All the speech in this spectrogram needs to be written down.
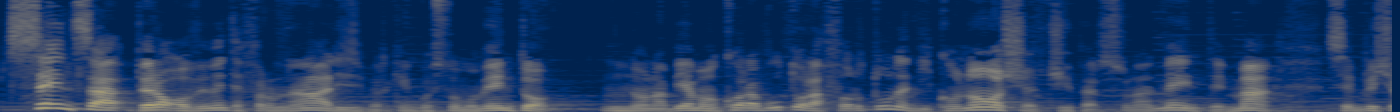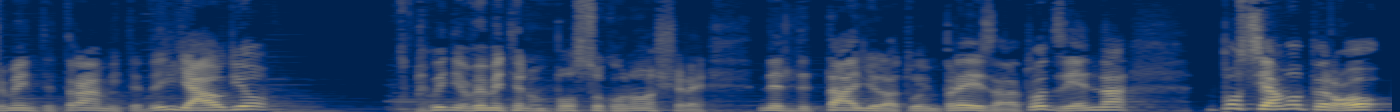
Senza però ovviamente fare un'analisi, perché in questo momento non abbiamo ancora avuto la fortuna di conoscerci personalmente, ma semplicemente tramite degli audio, quindi ovviamente non posso conoscere nel dettaglio la tua impresa, la tua azienda, possiamo però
